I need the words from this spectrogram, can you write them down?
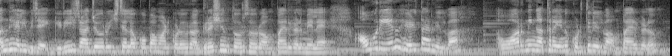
ಒಂದು ಹೇಳಿ ವಿಜಯ್ ಗಿರೀಶ್ ರಾಜು ಅವರು ಇಷ್ಟೆಲ್ಲ ಕೋಪ ಮಾಡ್ಕೊಳ್ಳೋರು ಅಗ್ರೆಷನ್ ತೋರಿಸೋರು ಅಂಪೈರ್ಗಳ ಮೇಲೆ ಅವ್ರು ಏನು ಹೇಳ್ತಾ ಇರಲಿಲ್ವಾ? ವಾರ್ನಿಂಗ್ ಆ ಥರ ಏನು ಕೊಡ್ತಿರ್ಲಿಲ್ವಾ ಅಂಪೈರ್ಗಳು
